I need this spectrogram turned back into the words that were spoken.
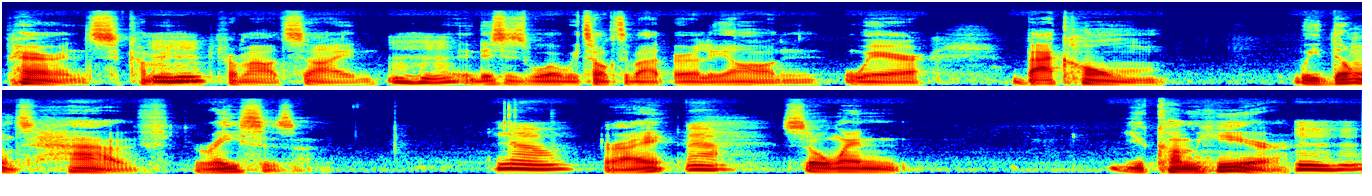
parents coming Mm-hmm. from outside, this is what we talked about early on, where back home we don't have racism, No. right? Yeah. So when you come here Mm-hmm.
